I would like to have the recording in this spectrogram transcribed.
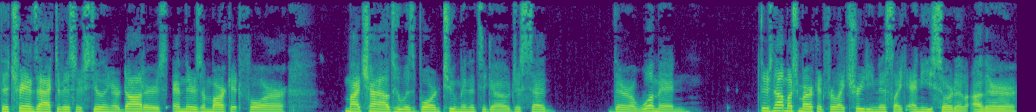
the trans activists are stealing our daughters. And there's a market for, my child who was born two minutes ago just said they're a woman. There's not much market for like treating this like any sort of other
